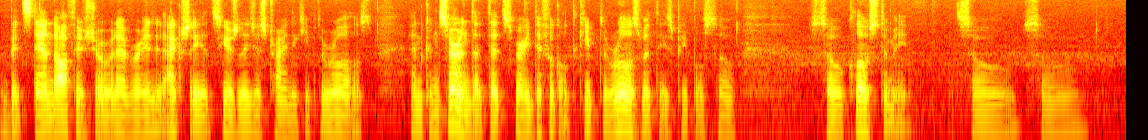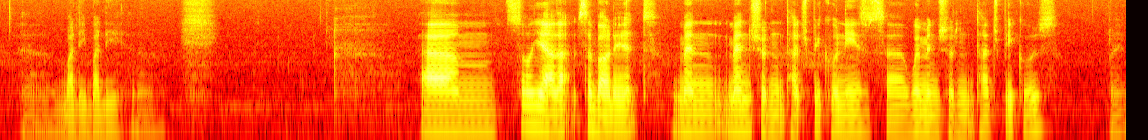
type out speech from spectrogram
a bit standoffish or whatever. It, actually, it's usually just trying to keep the rules and concerned that that's very difficult to keep the rules with these people so so close to me, so so uh, buddy buddy. Uh, um, so yeah, that's about it. Men men shouldn't touch bhikkhunis. uh, women shouldn't touch bhikkhus, right?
